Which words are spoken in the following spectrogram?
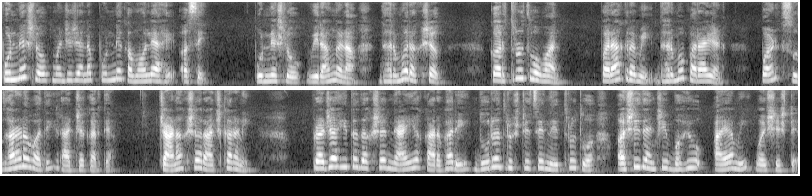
पुण्यश्लोक म्हणजे ज्यानं पुण्य कमावले आहे असे. पुण्यश्लोक वीरांगणा धर्मरक्षक कर्तृत्ववान पराक्रमी धर्मपरायण पण सुधारणावादी राज्यकर्त्या. चाणाक्ष राजकारणी. प्रजाहितदक्ष न्याय्य कारभारी दूरदृष्टीचे नेतृत्व अशी त्यांची बहुआयामी वैशिष्ट्ये.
